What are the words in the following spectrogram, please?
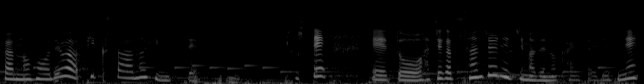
館の方ではピクサーの秘密展、うん。そして、えー、と8月30日までの開催ですね、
